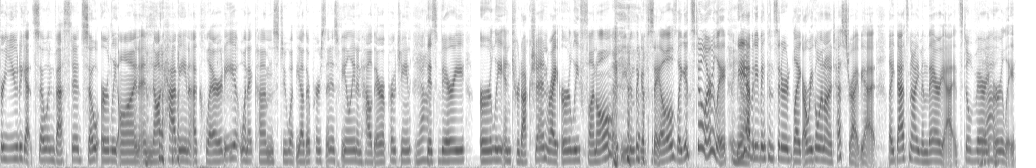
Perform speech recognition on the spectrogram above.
for you to get so invested so early on and not having a clarity when it comes to what the other person is feeling and how they're approaching Yeah. this very early introduction, right? Early funnel, if you even think of sales, like it's still early. We haven't even considered, like, are we going on a test drive yet? Like, that's not even there yet. It's still very Yeah. early.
